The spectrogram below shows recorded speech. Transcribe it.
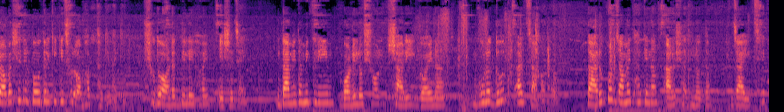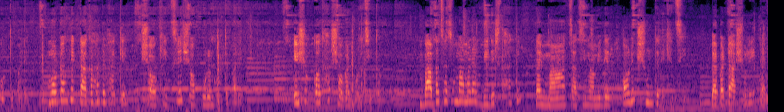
প্রবাসীদের বউদের কি কিছুর অভাব থাকে নাকি? শুধু অর্ডার দিলেই হয়, এসে যায়। দামি দামি ক্রিম বডি লোশন শাড়ি, গয়না, গুঁড়ো দুধ আর চা পাতাও। তার উপর জামাই থাকে না আরও স্বাধীনতা, যা ইচ্ছে করতে পারে। মোট অঙ্কের টাকা হাতে থাকে, শখ, ইচ্ছে সব পূরণ করতে পারে। এসব কথা সবার পরিচিত। বাবা, চাচা, মামারা বিদেশ থাকে, তাই মা, চাচি, মামিদের অনেক শুনতে দেখেছি। ব্যাপারটা আসলেই তাই।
